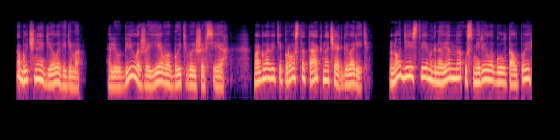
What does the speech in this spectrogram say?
Обычное дело, видимо. Любила же Ева быть выше всех. Могла ведь и просто так начать говорить. Но действие мгновенно усмирило гул толпы,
